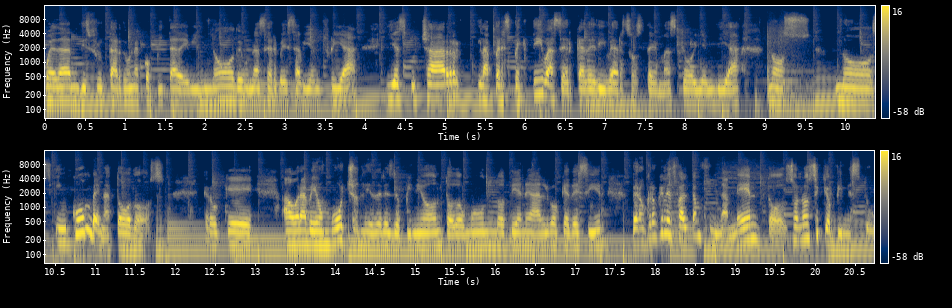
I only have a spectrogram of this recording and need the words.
puedan disfrutar de una copita de vino, de una cerveza bien fría y escuchar la perspectiva acerca de diversos temas que hoy en día nos, nos incumben a todos. Creo que ahora veo muchos líderes de opinión, todo mundo tiene algo que decir, pero creo que les faltan fundamentos, o no sé qué opines tú.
